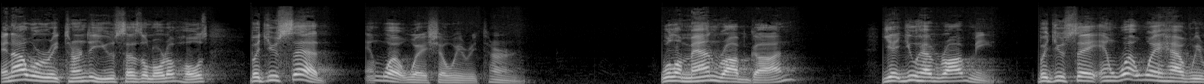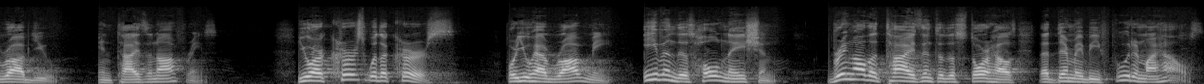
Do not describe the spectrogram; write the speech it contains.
and I will return to you, says the Lord of hosts but you said, In what way shall we return? Will a man rob God? Yet you have robbed me. But you say, In what way have we robbed you? In tithes and offerings. You are cursed with a curse, for you have robbed me, even this whole nation. Bring all the tithes into the storehouse, that there may be food in my house.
